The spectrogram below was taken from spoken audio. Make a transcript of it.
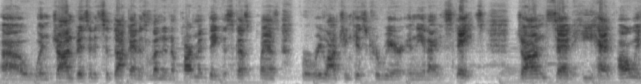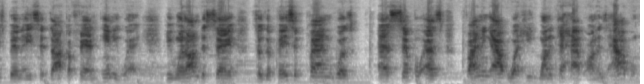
Uh, when John visited Sedaka at his London apartment, they discussed plans for relaunching his career in the United States. John said he had always been a Sedaka fan anyway. He went on to say, so the basic plan was as simple as finding out what he wanted to have on his album,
